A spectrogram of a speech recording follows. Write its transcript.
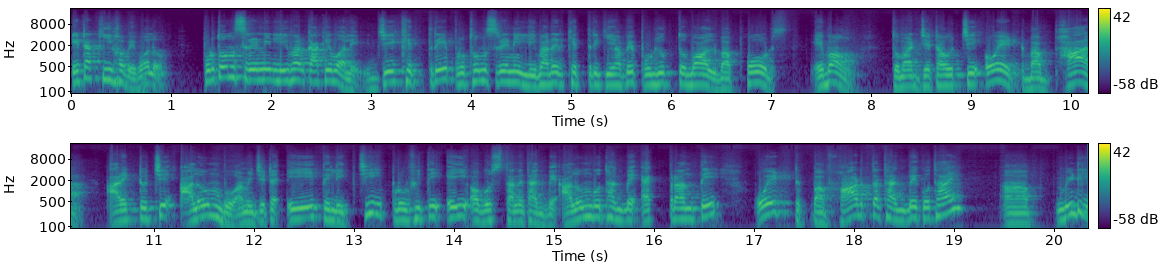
এটা কি হবে বলো? প্রথম শ্রেণির লিভার কাকে বলে? যে ক্ষেত্রে প্রথম শ্রেণির লিভারের ক্ষেত্রে কি হবে? প্রযুক্ত বল বা ফোর্স এবং তোমার যেটা হচ্ছে ওয়েট বা ভার আরেকটা হচ্ছে আলম্ব, আমি যেটা এ তে লিখছি, প্রভৃতি এই অবস্থানে থাকবে। আলম্ব থাকবে এক প্রান্তে, ওয়েট বা ভারটা থাকবে কোথায়? মিডিল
